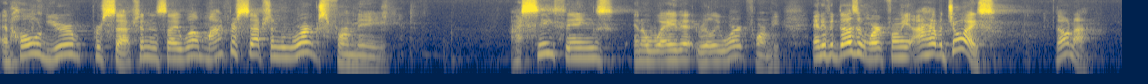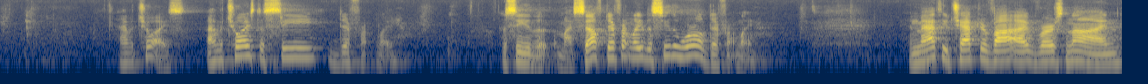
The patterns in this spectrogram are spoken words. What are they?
and hold your perception and say, well, my perception works for me. I see things in a way that really work for me. And if it doesn't work for me, I have a choice, don't I? I have a choice. I have a choice to see differently, to see the, myself differently, to see the world differently. In Matthew chapter 5, verse 9,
